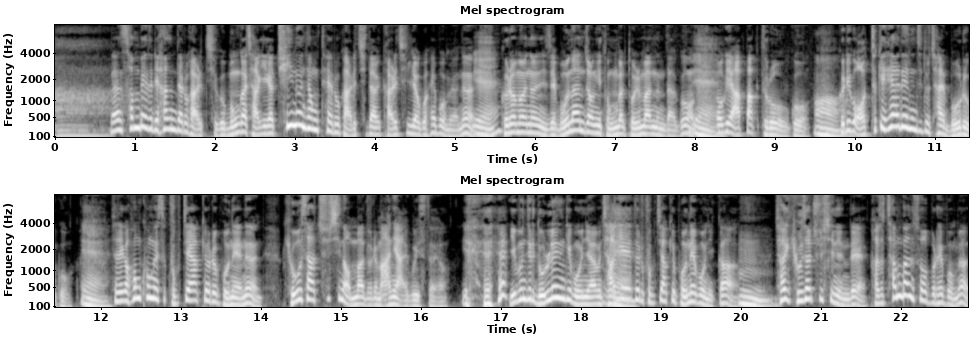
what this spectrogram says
아. 난 선배들이 하는 대로 가르치고 뭔가 자기가 튀는 형태로 가르치다 가르치려고 해보면은 예. 그러면은 이제 모난정이 동말 돌맞는다고 예. 거기 압박 들어오고 어. 그리고 어떻게 해야 되는지도 잘 모르고 예. 제가 홍콩에서 국제학교를 보내는 교사 출신 엄마들을 많이 알고 있어요. 예. 이분들이 놀라는 게 뭐냐면 자기 예. 애들을 국제학교 보내 보니까 음. 자기 교사 출신인데 가서 참관 수업을 해보면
